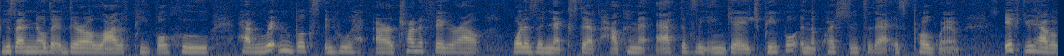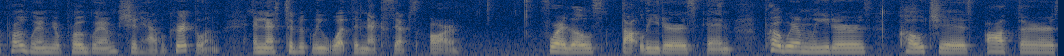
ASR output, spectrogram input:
because I know that there are a lot of people who have written books and who are trying to figure out what is the next step? How can I actively engage people? And the question to that is program. If you have a program, your program should have a curriculum. And that's typically what the next steps are for those thought leaders and program leaders, coaches, authors,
